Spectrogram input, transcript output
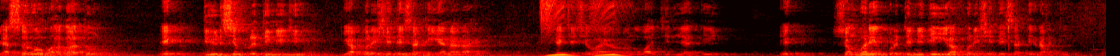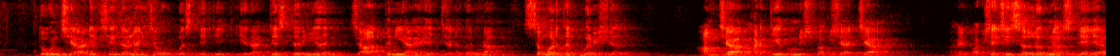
या सर्व भागातून एक दीडशे प्रतिनिधी या परिषदेसाठी येणार आहेत. त्याच्याशिवाय औरंगाबाद जिल्ह्यातील एक शंभर एक प्रतिनिधी या परिषदेसाठी राहतील. दोनशे अडीचशे जणांच्या उपस्थितीत ही राज्यस्तरीय जातनिहाय जनगणना समर्थन परिषद आमच्या भारतीय कम्युनिस्ट पक्षाच्या आणि पक्षाशी संलग्न असलेल्या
